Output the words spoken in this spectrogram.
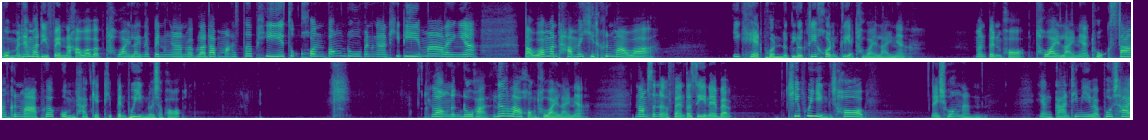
บุ๋มไม่ได้มา defend นะคะ ว่าแบบ Twilight เนี่ยเป็นงานแบบระดับ masterpiece ทุกคนต้องดูเป็นงานที่ดีมากอะไรเงี้ย แต่ว่ามันทำให้คิดขึ้นมาว่า อีกเหตุผลลึกๆที่คนเกลียด Twilight เนี่ย มันเป็นเพราะ Twilight เนี่ยถูกสร้างขึ้นมาเพื่อกลุ่ม target ที่เป็นผู้หญิงโดยเฉพาะ ลองนึกดูค่ะ เรื่องราวของ Twilight เนี่ยนำเสนอแฟนตาซีในแบบที่ผู้หญิงชอบในช่วงนั้น อย่างการที่มีแบบผู้ชาย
